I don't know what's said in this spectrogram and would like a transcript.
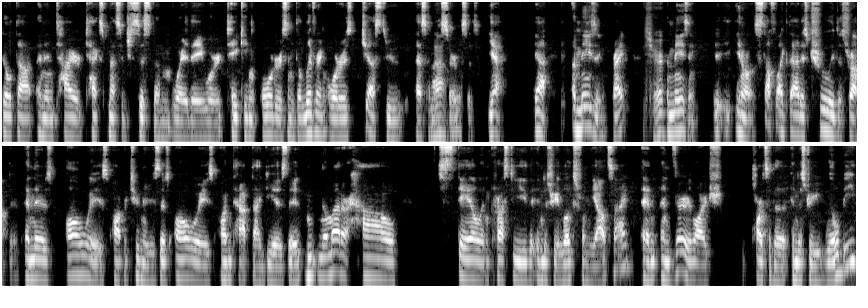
built out an entire text message system where they were taking orders and delivering orders just through SMS wow. services. Yeah. Yeah. Amazing, right? Sure. Amazing you know stuff like that is truly disruptive and there's always opportunities there's always untapped ideas that no matter how stale and crusty the industry looks from the outside and and very large parts of the industry will be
